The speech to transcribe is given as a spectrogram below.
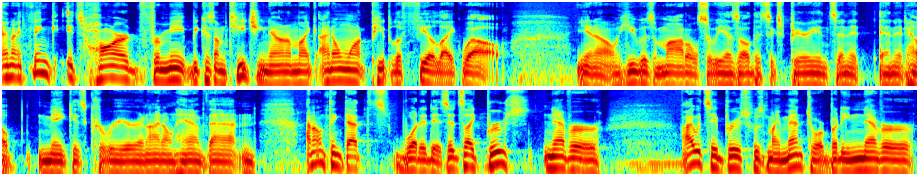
and I think it's hard for me because I'm teaching now, and I'm like, I don't want people to feel like, well, you know, he was a model, so he has all this experience, and it and it helped make his career, and I don't have that, and I don't think that's what it is. It's like Bruce never. I would say Bruce was my mentor, but he never.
